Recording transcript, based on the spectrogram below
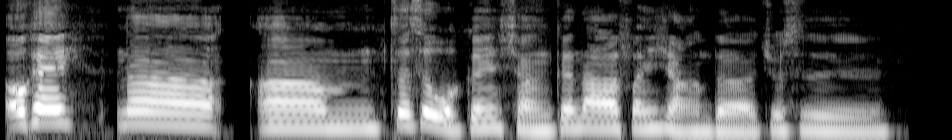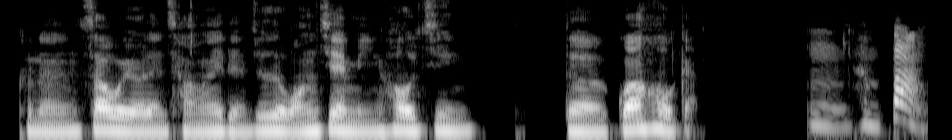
OK，那嗯，这是我跟想跟大家分享的，就是可能稍微有点长了一点，就是王建民后进的观后感。嗯，很棒。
